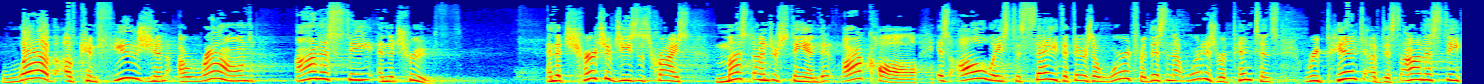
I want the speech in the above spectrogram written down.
web of confusion around honesty and the truth. And the church of Jesus Christ must understand that our call is always to say that there's a word for this, and that word is repentance. Repent of dishonesty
